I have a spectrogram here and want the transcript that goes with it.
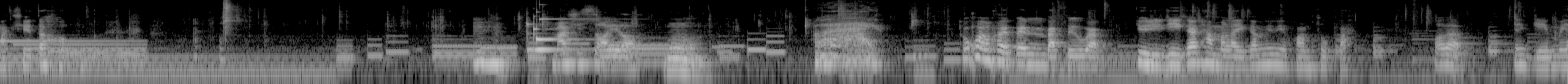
มัครชื่อโต้งอือหือมาชิซอยเหรออืมว้ายทุกคนเคยเป็นแบบฟิลแบบอยู่ดีๆ ก็ทำอะไรก็ไม่มีความสุขปะเพราะแบบเล่นเกมไม่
